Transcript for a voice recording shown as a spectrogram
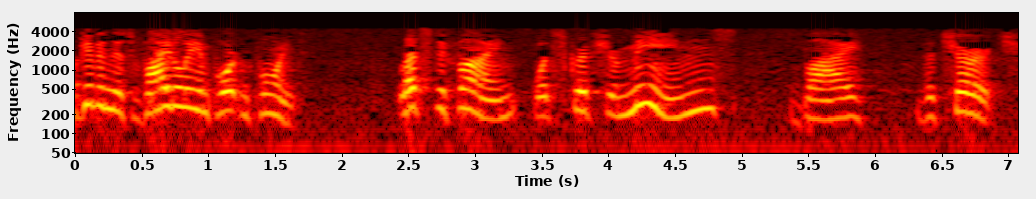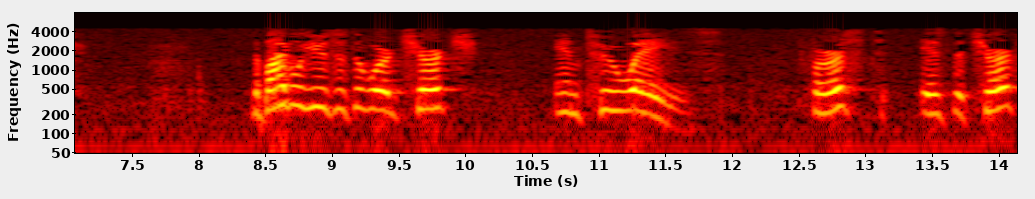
given this vitally important point, let's define what Scripture means by the church. The Bible uses the word church in two ways. First is the church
